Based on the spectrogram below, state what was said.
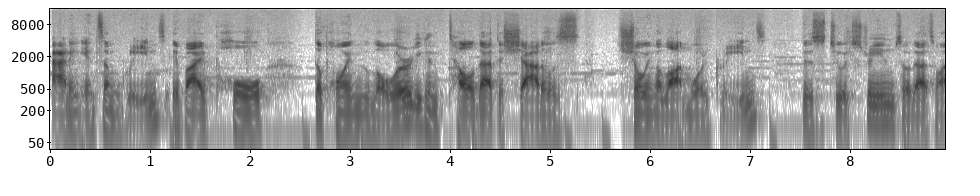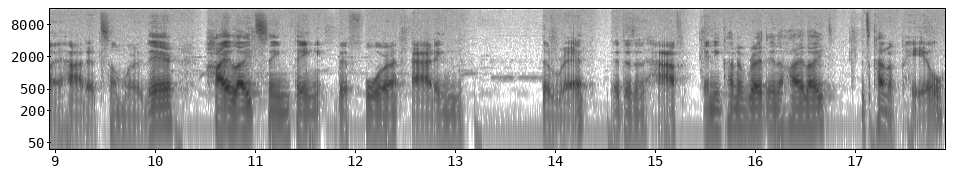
adding in some greens. If I pull the point lower, you can tell that the shadows showing a lot more greens. This is too extreme, so that's why I had it somewhere there. Highlight, same thing before adding the red. It doesn't have any kind of red in the highlight. It's kind of pale.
